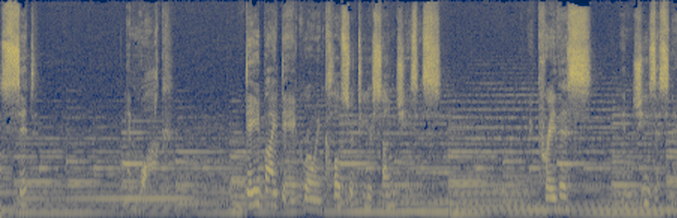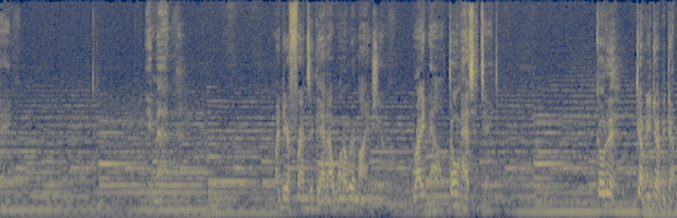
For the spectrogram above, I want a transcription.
sit and walk day by day, growing closer to your Son, Jesus. We pray this in Jesus' name. Amen. My dear friends, again, I want to remind you right now, don't hesitate. Go to www.awr.org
